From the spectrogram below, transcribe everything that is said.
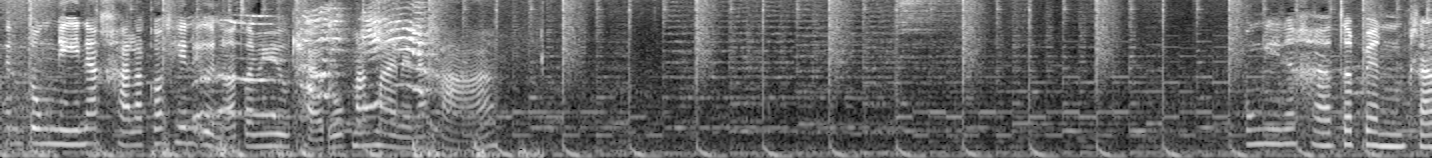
เป็นตรงนี้นะคะ แล้วก็ที่อื่นๆเนาะจะมีวิวถ่ายรูปมากมายเลยนะคะ ตรงนี้นะคะจะเป็นพระ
